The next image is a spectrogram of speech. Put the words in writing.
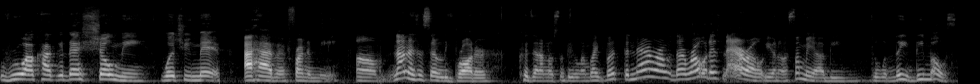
Ruach HaKodesh, show me what you meant I have in front of me. Um, not necessarily broader, because I know some people I'm like, but the narrow, the road is narrow. You know, some of y'all be doing the, the most.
